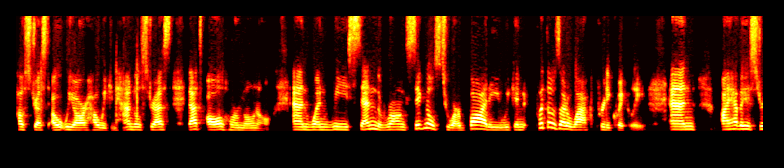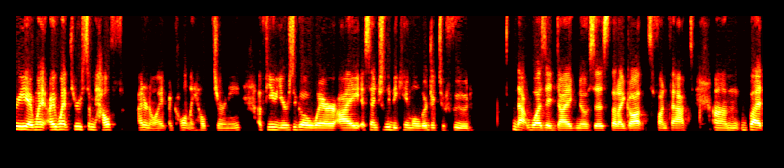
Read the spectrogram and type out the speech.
how stressed out we are, how we can handle stress. That's all hormonal. And when we send the wrong signals to our body, we can put those out of whack pretty quickly. And I have a history. I went I went through some health I don't know, I, I call it my health journey a few years ago where I essentially became allergic to food that was a diagnosis that I got. Fun fact. Um, but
